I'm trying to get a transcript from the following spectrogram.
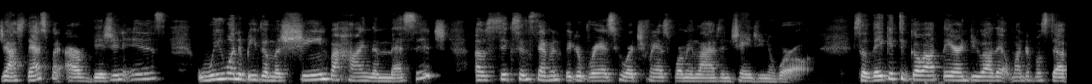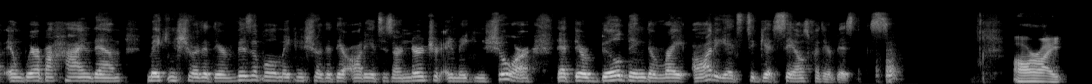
josh that's what our vision is. We want to be the machine behind the message of six and seven figure brands who are transforming lives and changing the world so they get to go out there and do all that wonderful stuff. And we're behind them, making sure that they're visible, making sure that their audiences are nurtured, and making sure that they're building the right audience to get sales for their business. All right.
